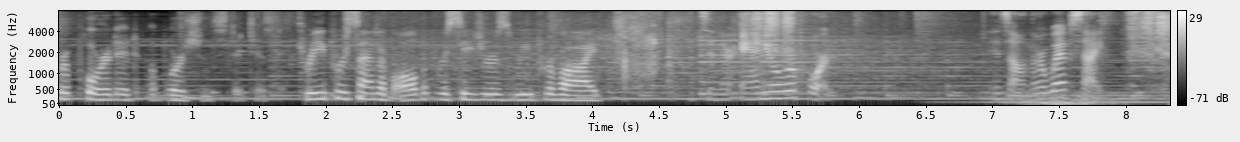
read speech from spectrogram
reported abortion statistic. 3% of all the procedures we provide. It's in their annual report. It's on their website.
